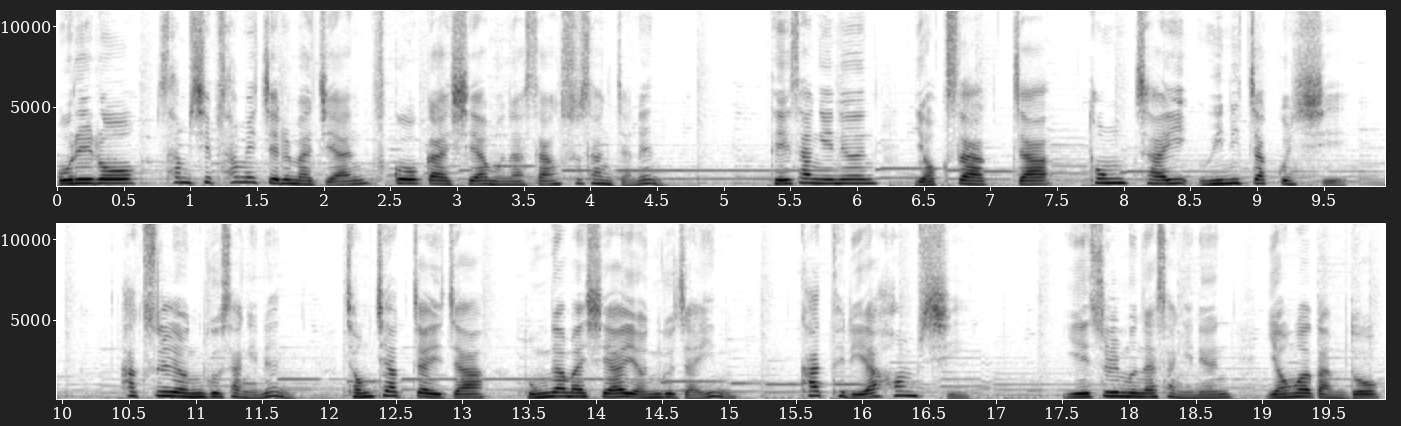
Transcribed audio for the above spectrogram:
올해로 33회째를 맞이한 후쿠오카 아시아 문화상 수상자는 대상에는 역사학자 통차이 위니짜꾼 씨, 학술연구상에는 정치학자이자 동남아시아 연구자인 카트리아 험 씨, 예술문화상에는 영화감독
